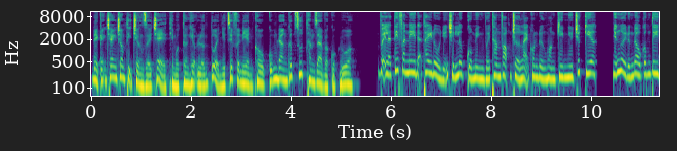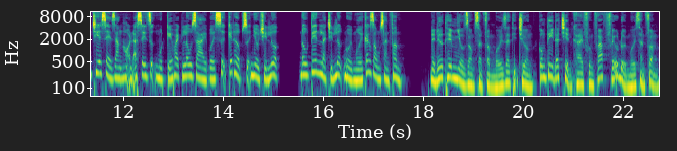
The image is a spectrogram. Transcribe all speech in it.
Để cạnh tranh trong thị trường giới trẻ thì một thương hiệu lớn tuổi như Tiffany Co cũng đang gấp rút tham gia vào cuộc đua. Vậy là Tiffany đã thay đổi những chiến lược của mình với tham vọng trở lại con đường hoàng kim như trước kia. Những người đứng đầu công ty chia sẻ rằng họ đã xây dựng một kế hoạch lâu dài với sự kết hợp giữa nhiều chiến lược. Đầu tiên là chiến lược đổi mới các dòng sản phẩm. Để đưa thêm nhiều dòng sản phẩm mới ra thị trường, công ty đã triển khai phương pháp phễu đổi mới sản phẩm,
